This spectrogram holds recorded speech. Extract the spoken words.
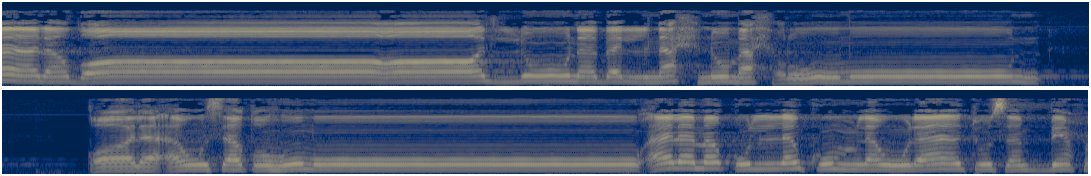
إنا لضالون بل نحن محرومون قال أوسطهم ألم قل لكم لولا تسبحون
